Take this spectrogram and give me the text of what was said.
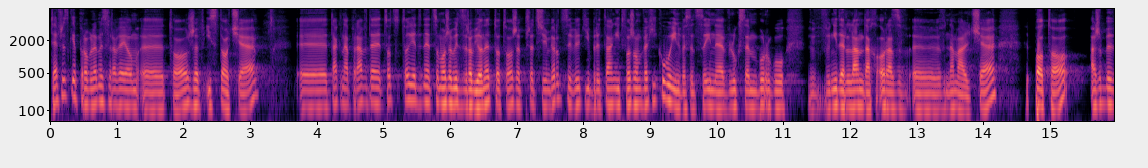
Te wszystkie problemy sprawiają e, to, że w istocie e, tak naprawdę to, to jedyne, co może być zrobione, to to, że przedsiębiorcy Wielkiej Brytanii tworzą wehikuły inwestycyjne w Luksemburgu, w Niderlandach oraz w, e, na Malcie po to, ażeby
